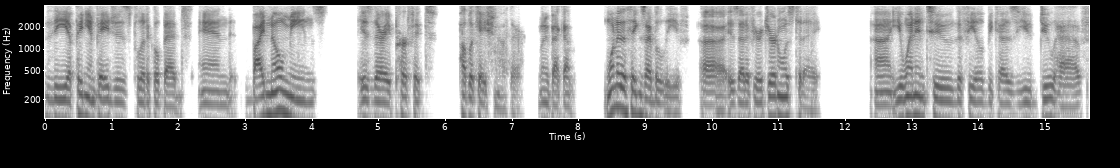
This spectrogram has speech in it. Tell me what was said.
the opinion pages political bent and by no means is there a perfect publication out there. Let me back up. One of the things i believe uh, is that if you're a journalist today uh, you went into the field because you do have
